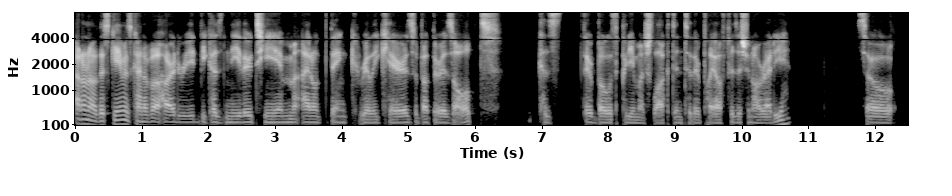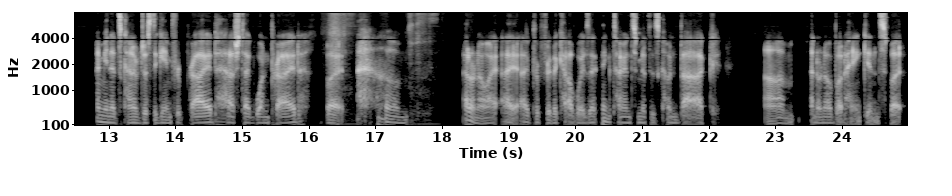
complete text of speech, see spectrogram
I don't know. This game is kind of a hard read because neither team, I don't think, really cares about the result because they're both pretty much locked into their playoff position already. So, I mean, it's kind of just a game for pride. Hashtag one pride. But um, I don't know. I, I, I prefer the Cowboys. I think Tyron Smith is coming back. Um, I don't know about Hankins, but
